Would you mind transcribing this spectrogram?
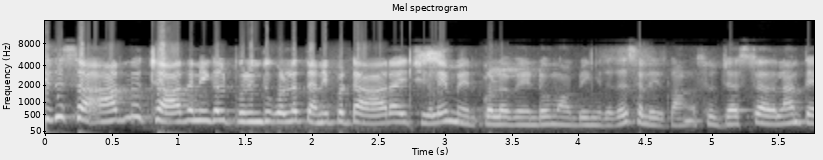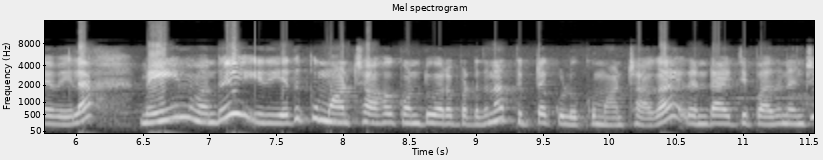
இது சார்ந்த சாதனைகள் புரிந்து கொள்ள தனிப்பட்ட ஆராய்ச்சிகளை மேற்கொள்ள வேண்டும் அப்படி அப்படிங்கிறத சொல்லியிருக்காங்க. ஸோ ஜஸ்ட் அதெல்லாம் தேவையில்லை. மெயின் வந்து இது எதுக்கு மாற்றாக கொண்டு வரப்பட்டதுன்னா திட்டக்குழுக்கு மாற்றாக ரெண்டாயிரத்தி பதினஞ்சு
